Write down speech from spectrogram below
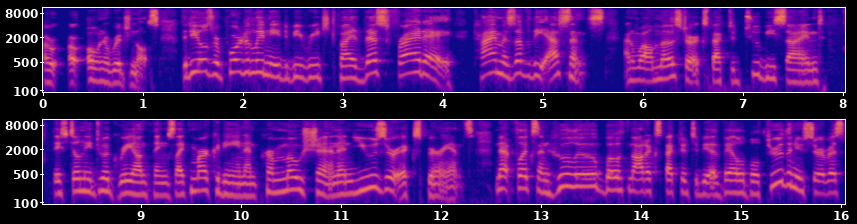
or, or own originals. The deals reportedly need to be reached by this Friday. Time is of the essence. And while most are expected to be signed they still need to agree on things like marketing and promotion and user experience. Netflix and Hulu both not expected to be available through the new service,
